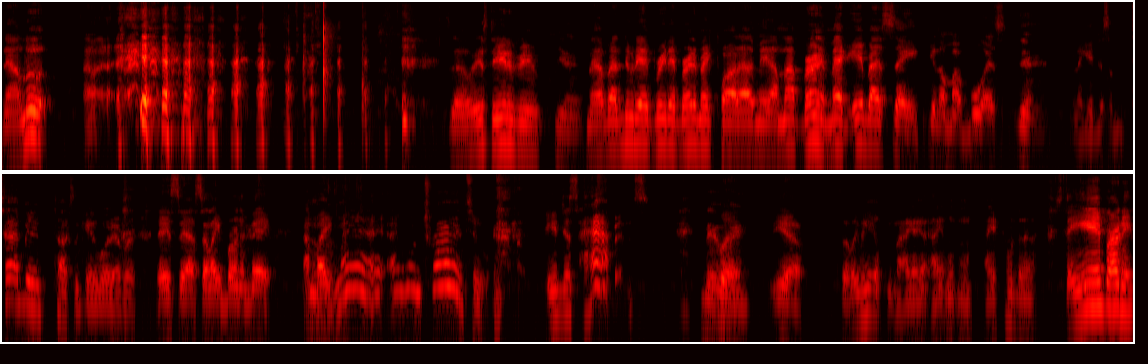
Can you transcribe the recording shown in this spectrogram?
Now look. uh, so it's the interview. Yeah. Now if I do that, bring that Bernie Mac part out of me. I'm not Bernie Mac. Everybody say, you know, my boys Yeah. when I get just a tad bit intoxicated, whatever, they say I sound like Bernie Mac. I'm like, man, I, I wasn't trying to. It just happens. That But- way. Yeah. So look here. Nah, I, I, I. I ain't gonna stay in, Bernie.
